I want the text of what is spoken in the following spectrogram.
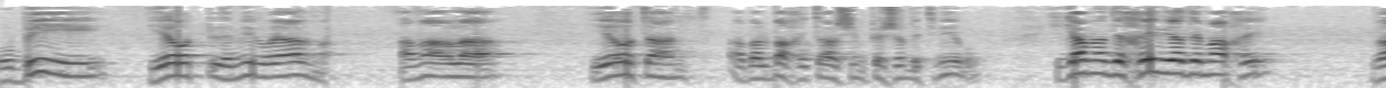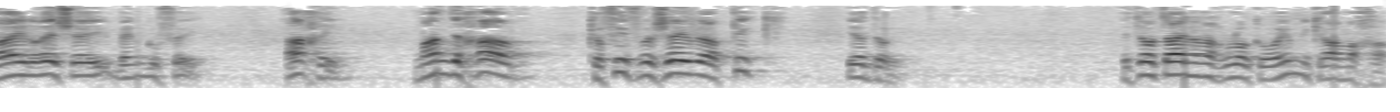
ובי יאות למברי עלמא. אמר לה, יאותנת, אבל בך יתרש עם פשע בתמירו. כי גם נדחי וידם אחי, ואיל רשי בן גופי. אחי, מאן דחב, כפיף ראשי ואפיק ידוי. את אות עין אנחנו לא קוראים, נקרא מחר.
